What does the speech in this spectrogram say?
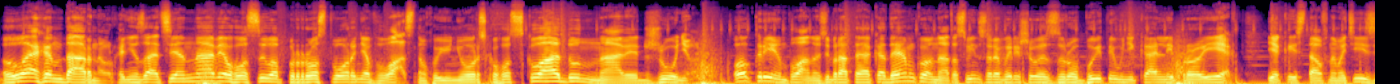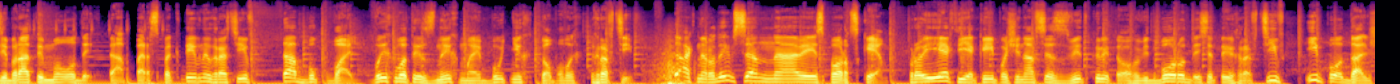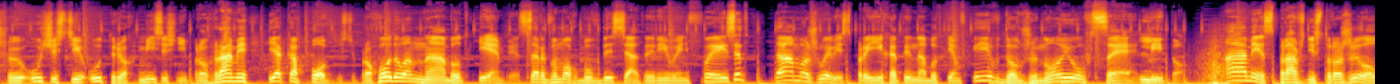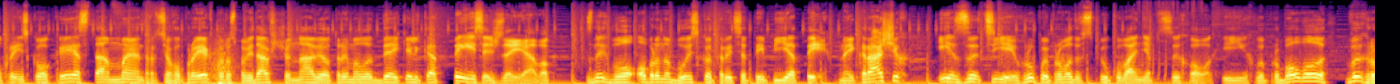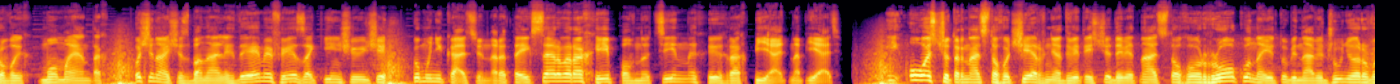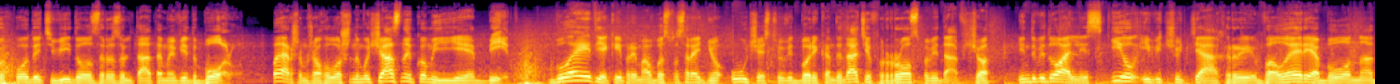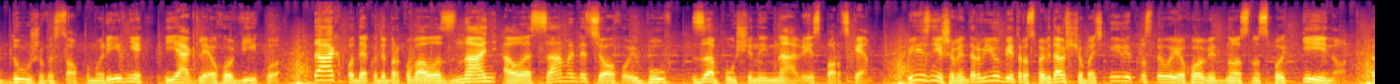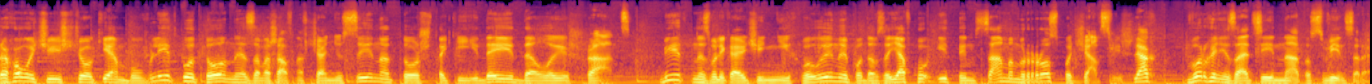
Легендарна організація Наві оголосила про створення власного юніорського складу Наві Джуніор. Окрім плану зібрати академку, НАТО Свінсери вирішили зробити унікальний проєкт, який став на меті зібрати молодих та перспективних гравців та буквально виховати з них майбутніх топових гравців. Так народився Na'Vi Sports Camp. проєкт, який починався з відкритого відбору 10 гравців, і подальшої участі у трьохмісячній програмі, яка повністю проходила на буткемпі. Серед вимог був 10 рівень Faceit та можливість приїхати на буткемп в Київ довжиною все літо. Амі, справжній сторожила українського КС та ментор цього проєкту, розповідав, що Наві отримали декілька тисяч заявок. З них було обрано близько 35 найкращих. І з цією групою проводив спілкування психолог, і їх випробовували в ігрових моментах, починаючи з банальних ДМів і закінчуючи комунікацію на ретейк серверах і повноцінних іграх 5 на 5. І ось 14 червня 2019 року на Ютубі Наві Джуніор виходить відео з результатами відбору. Першим же оголошеним учасником є Біт. Блейд, який приймав безпосередньо участь у відборі кандидатів, розповідав, що індивідуальний скіл і відчуття гри Валерія було на дуже високому рівні, як для його віку. Так, подекуди бракувало знань, але саме для цього і був запущений Наві Спортскемп. Пізніше в інтерв'ю Біт розповідав, що батьки відпустили його відносно спокійно, враховуючи, що Кем був влітку, то не заважав навчанню сина. Тож такі ідеї дали шанс. Біт, не зволікаючи ні хвилини, подав заявку і тим самим розпочав свій шлях в організації НАТО Свінсера.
